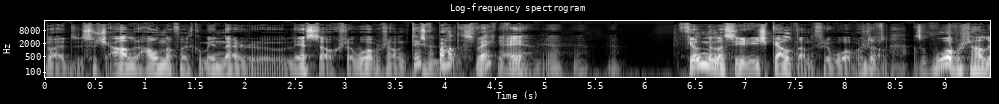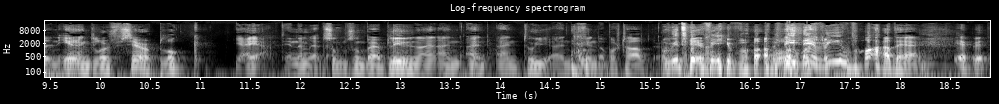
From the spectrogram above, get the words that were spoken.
då är sociala hauna folk kom in där och läsa och så var person. Det ska bara hållas väck. Ja ja ja ja ja. Filmen ser ju skaldande för vad. Alltså vad er en glorifierad blogg. Ja ja, det är nämligen det. Som som bare blir en en en en tui en tui portal. Og vi det vi var. Vi det vi var det. Jag vet.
